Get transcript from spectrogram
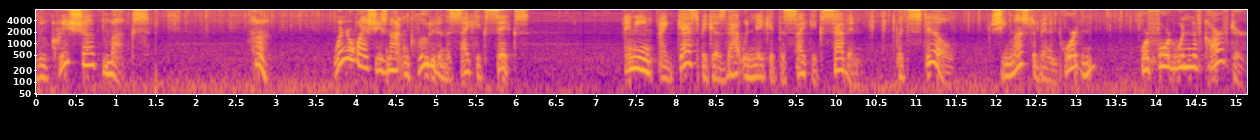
Lucrecia Mux. Huh. Wonder why she's not included in the Psychic Six. I mean, I guess because that would make it the Psychic Seven. But still, she must have been important, or Ford wouldn't have carved her.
